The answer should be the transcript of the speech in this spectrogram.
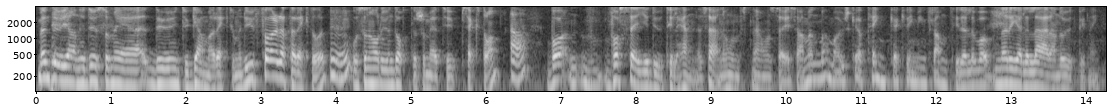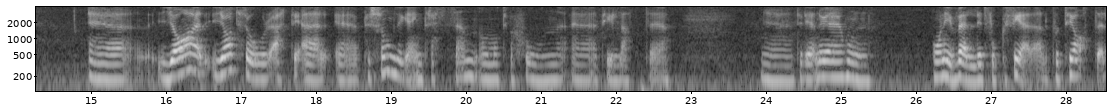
Men du Janni, du som är, du är ju inte gammal rektor, men du är ju före detta rektor. Mm. Och sen har du ju en dotter som är typ 16. Ja. Vad, vad säger du till henne så här, när, hon, när hon säger så här, men mamma hur ska jag tänka kring min framtid? Eller vad, när det gäller lärande och utbildning? Eh, ja, jag tror att det är eh, personliga intressen och motivation eh, till att eh, eh, till det. Nu är hon hon är väldigt fokuserad på teater.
